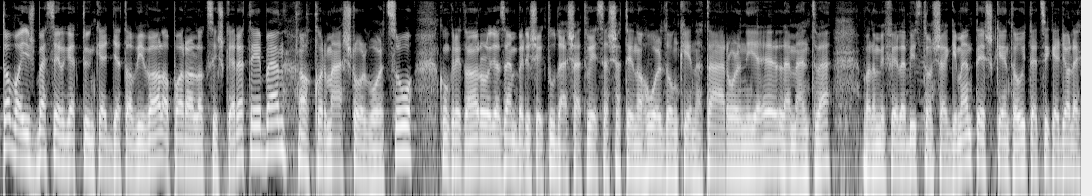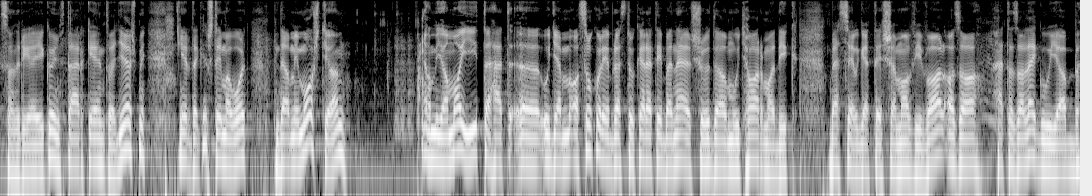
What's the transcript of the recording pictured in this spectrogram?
tavaly is beszélgettünk egyet Avival a Parallaxis keretében, akkor másról volt szó, konkrétan arról, hogy az emberiség tudását vész esetén a Holdon kéne tárolni lementve, valamiféle biztonsági mentésként, ha úgy tetszik, egy alexandriai könyvtárként, vagy ilyesmi. Érdekes téma volt, de ami most jön, ami a mai, tehát ugye a szokorébresztő keretében első, de amúgy harmadik beszélgetésem Avival, az a, hát az a legújabb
